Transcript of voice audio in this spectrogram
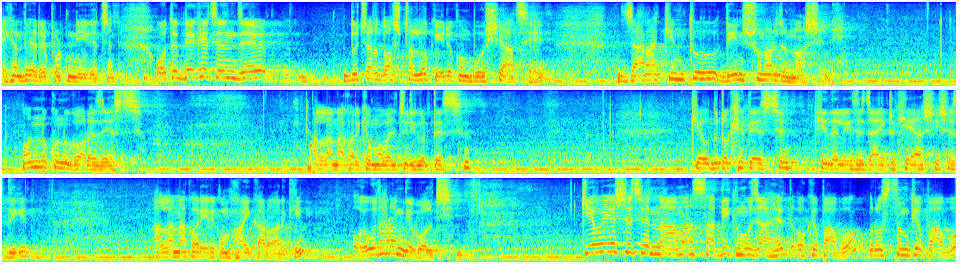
এখান থেকে রিপোর্ট নিয়ে গেছেন। ওতে দেখেছেন যে দু চার দশটা লোক এরকম বসে আছে, যারা কিন্তু দিন শোনার জন্য আসেনি। অন্য কোনো গরজে এসছে। আল্লাহ না করে কেউ মোবাইল চুরি করতে এসছে। কেউ দুটো খেতে এসছে, খিদে লেগেছে, যাই একটু খেয়ে আসি শেষ দিকে। আল্লাহ না করে এরকম হয় কারও আর কি। উদাহরণ দিয়ে বলছি। কেউ এসেছে, না, আমার সাদিক মুজাহিদ, ওকে পাবো, রুস্তমকে পাবো।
